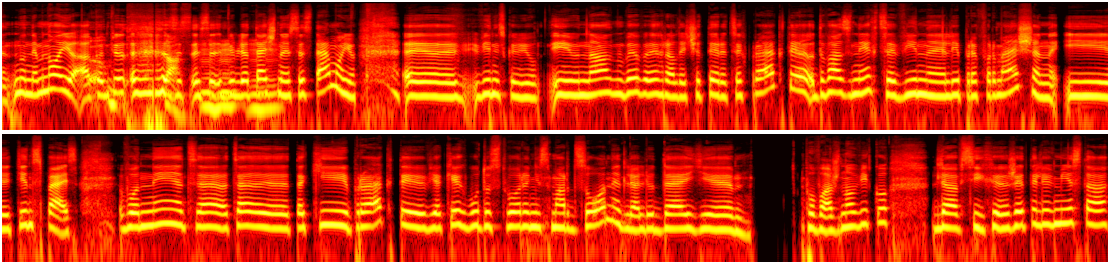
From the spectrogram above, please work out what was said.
Мгм. ну не мною, а комп'ю... з- мгм, бібліотечною системою е, Вінницькою. І нам ви виграли чотири цих проекти. Два з них це він Leap Reformation і Teen Space. Вони це, це такі проекти, в яких будуть створені смарт-зони для людей. Поважного віку для всіх е, жителів міста.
